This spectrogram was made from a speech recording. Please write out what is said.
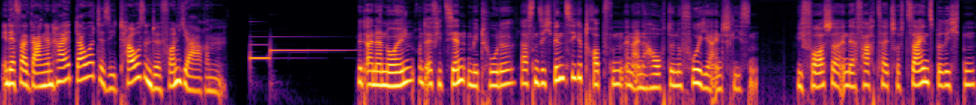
In der Vergangenheit dauerte sie Tausende von Jahren. Mit einer neuen und effizienten Methode lassen sich winzige Tropfen in eine hauchdünne Folie einschließen. Wie Forscher in der Fachzeitschrift Science berichten,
